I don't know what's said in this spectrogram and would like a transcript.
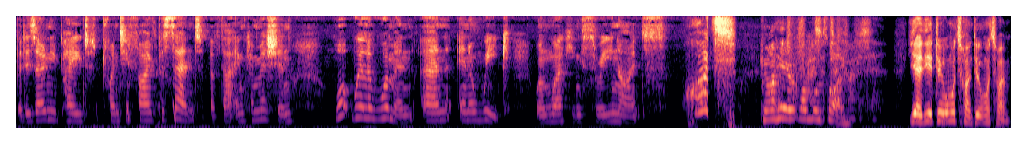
but is only paid 25% of that in commission, what will a woman earn in a week when working three nights? What? Can I hear it one more time? Yeah, yeah, do it one more time, do it one more time.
